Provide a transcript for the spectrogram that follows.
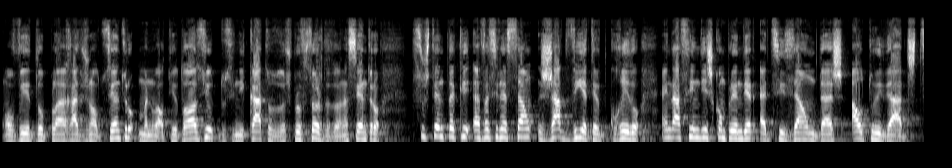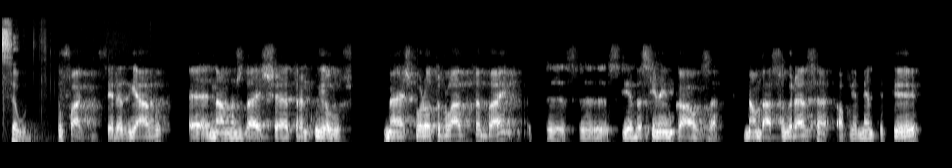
Ouvido pela Rádio Jornal do Centro, Manuel Teodósio, do Sindicato dos Professores da Dona Centro, sustenta que a vacinação já devia ter decorrido, ainda assim diz compreender a decisão das autoridades de saúde. O facto de ser adiado eh, não nos deixa tranquilos mas, por outro lado, também, se, se a vacina em causa não dá segurança, obviamente que,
